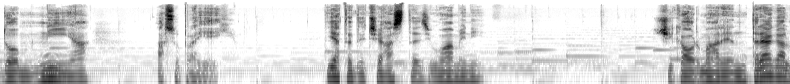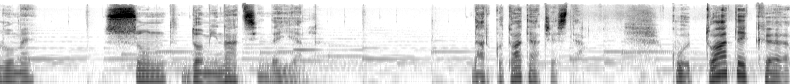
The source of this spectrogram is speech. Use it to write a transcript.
domnia asupra ei. Iată de ce astăzi oamenii și ca urmare întreaga lume sunt dominați de el. Dar cu toate acestea, cu toate că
